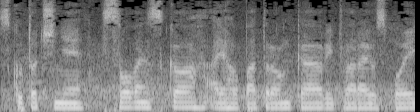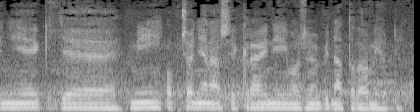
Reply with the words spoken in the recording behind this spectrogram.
skutočne Slovensko a jeho patronka vytvárajú spojenie, kde my, občania našej krajiny, môžeme byť na to veľmi hrdí.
